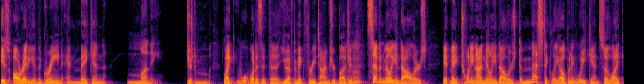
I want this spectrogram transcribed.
is already in the green and making money. Just like what is it? The you have to make three times your budget. Mm-hmm. Seven million dollars. It made twenty nine million dollars domestically opening weekend. So like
